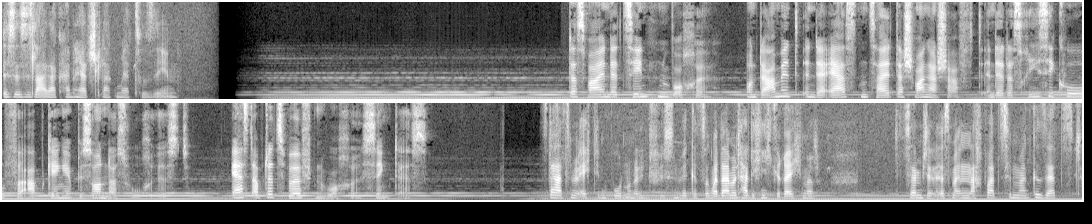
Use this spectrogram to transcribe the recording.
Es ist leider kein Herzschlag mehr zu sehen. Das war in der zehnten Woche und damit in der ersten Zeit der Schwangerschaft, in der das Risiko für Abgänge besonders hoch ist. Erst ab der zwölften Woche sinkt es. Da hat es mir echt den Boden unter den Füßen weggezogen, weil damit hatte ich nicht gerechnet. Jetzt habe ich dann erstmal in ein Nachbarzimmer gesetzt,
